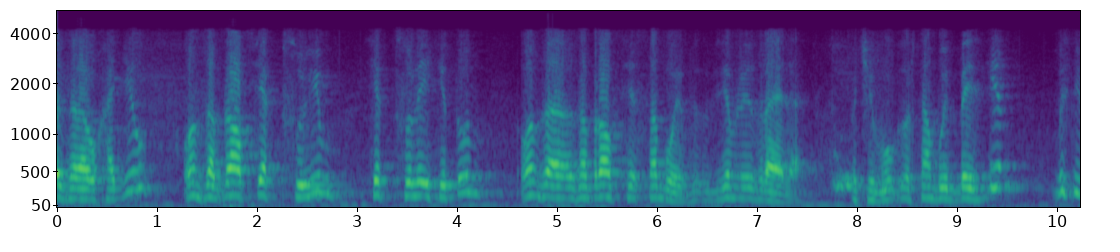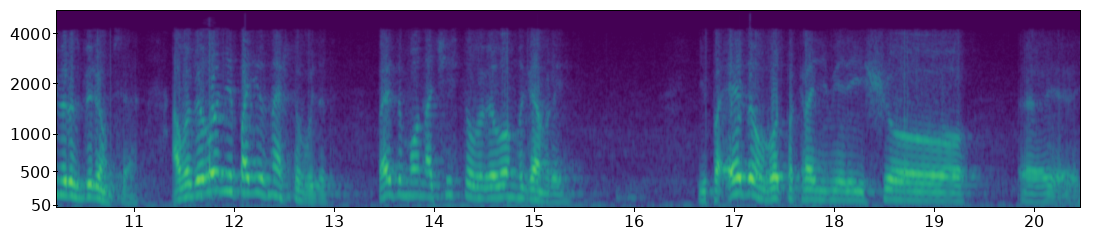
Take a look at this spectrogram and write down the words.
Эзра уходил, он забрал всех псулим, всех псулей хитун, он за, забрал все с собой в, землю Израиля. Почему? Потому что там будет Бейздин, мы с ними разберемся. А в Вавилоне поди знаешь, что будет. Поэтому он очистил Вавилон на Гамрей. И поэтому, вот, по крайней мере, еще э,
